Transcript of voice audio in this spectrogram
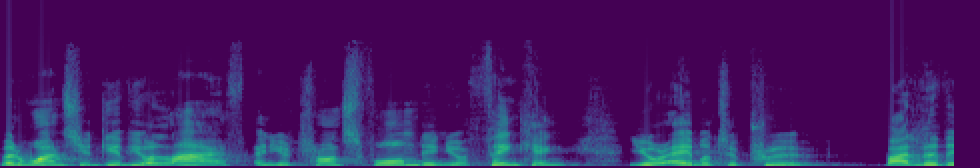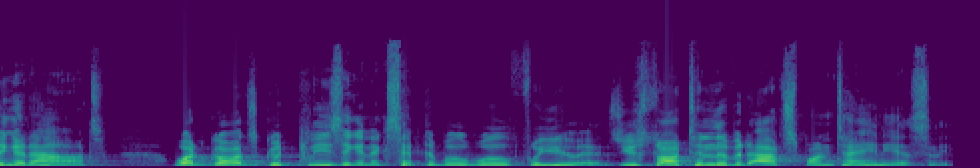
But once you give your life and you're transformed in your thinking, you're able to prove by living it out what God's good, pleasing, and acceptable will for you is. You start to live it out spontaneously.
